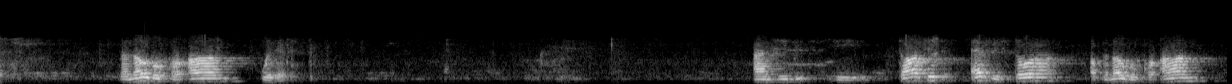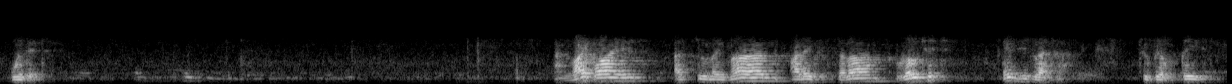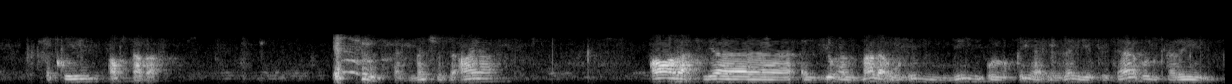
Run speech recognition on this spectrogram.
the Noble Quran, with it. and he, he started every story of the Noble Quran with it. And likewise, as Sulaiman salam wrote it in his letter to Bilqis, the queen of Saba. and he mentions the ayah, قالت يا أيها الملأ إني ألقي إلي كتاب كريم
